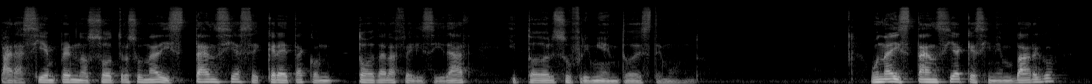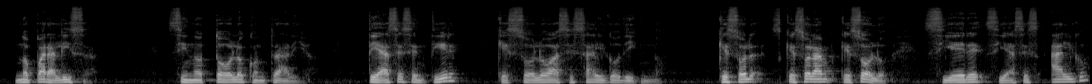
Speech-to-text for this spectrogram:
para siempre en nosotros una distancia secreta con toda la felicidad y todo el sufrimiento de este mundo. Una distancia que sin embargo no paraliza, sino todo lo contrario. Te hace sentir que solo haces algo digno, que solo, que que solo si, eres, si haces algo,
